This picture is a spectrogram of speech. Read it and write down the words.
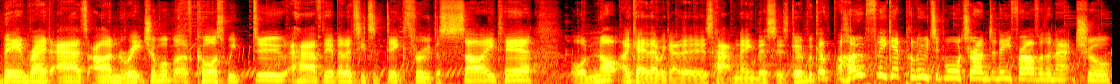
being read as unreachable. But of course, we do have the ability to dig through the side here or not. Okay, there we go. It is happening. This is good. Going to hopefully get polluted water underneath rather than actual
